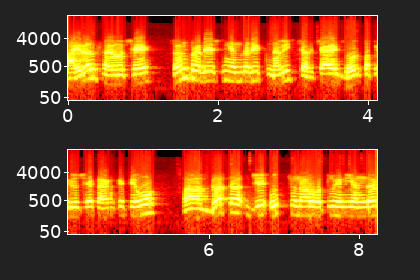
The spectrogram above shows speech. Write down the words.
વાયરલ થયો છે સંઘ પ્રદેશની અંદર એક નવી ચર્ચાએ જોર પકડ્યું છે, કારણ કે તેઓ ગત જે ઉપચુનાવ હતું એની અંદર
